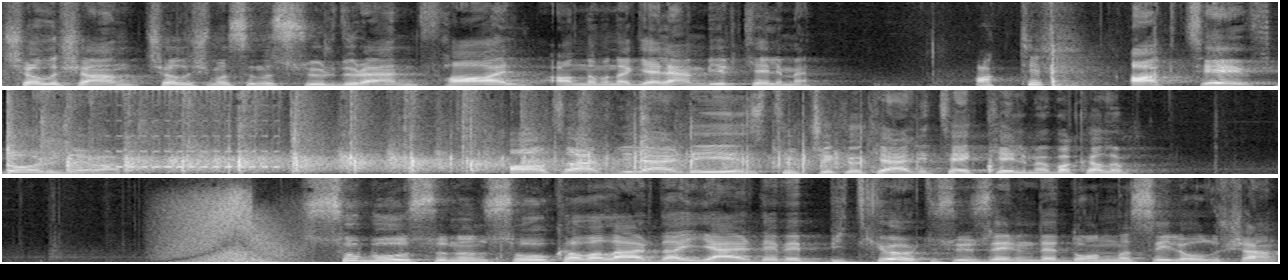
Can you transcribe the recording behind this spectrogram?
Çalışan, çalışmasını sürdüren, faal anlamına gelen bir kelime. Aktif. Aktif doğru cevap. Altı harflilerdeyiz. Türkçe kökenli tek kelime bakalım. Su buğusunun soğuk havalarda yerde ve bitki örtüsü üzerinde donmasıyla oluşan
